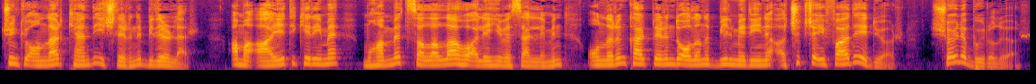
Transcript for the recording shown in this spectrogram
Çünkü onlar kendi içlerini bilirler. Ama ayeti kerime Muhammed sallallahu aleyhi ve sellemin onların kalplerinde olanı bilmediğini açıkça ifade ediyor. Şöyle buyruluyor.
